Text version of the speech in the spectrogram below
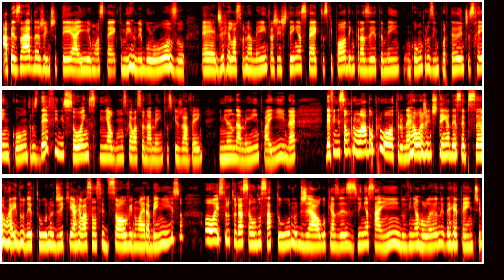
apesar da gente ter aí um aspecto meio nebuloso é, de relacionamento, a gente tem aspectos que podem trazer também encontros importantes, reencontros, definições em alguns relacionamentos que já vêm em andamento aí, né? Definição para um lado ou para o outro, né? Ou a gente tem a decepção aí do Netuno de que a relação se dissolve e não era bem isso, ou a estruturação do Saturno de algo que às vezes vinha saindo, vinha rolando e de repente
